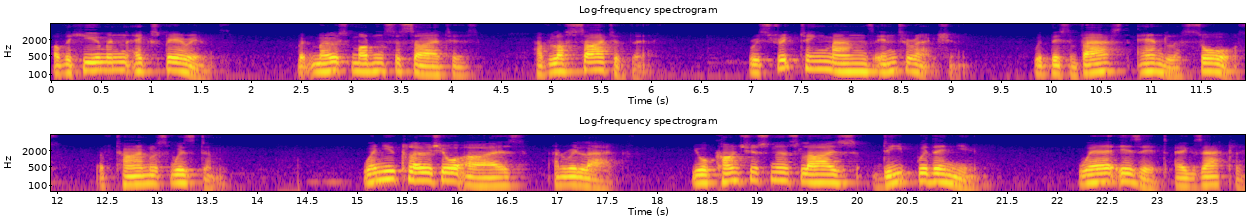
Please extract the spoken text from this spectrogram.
of the human experience, but most modern societies have lost sight of this, restricting man's interaction with this vast, endless source of timeless wisdom. When you close your eyes and relax, your consciousness lies deep within you where is it exactly?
